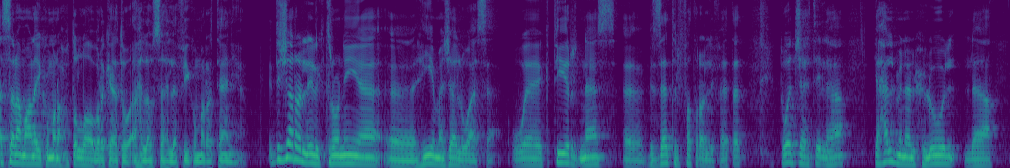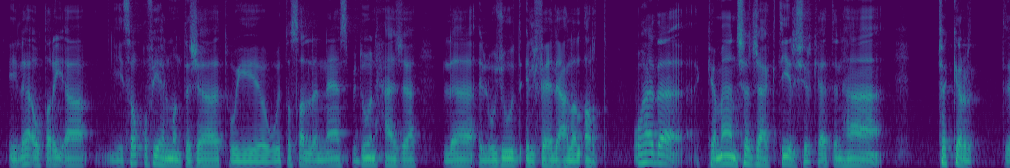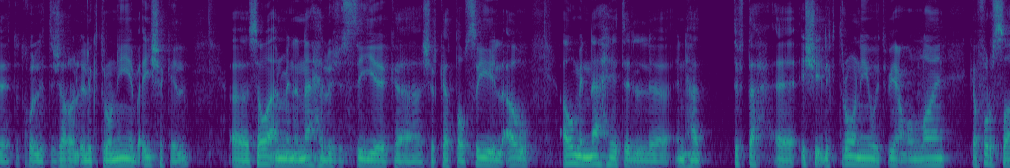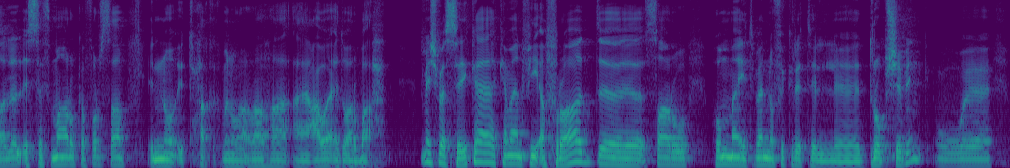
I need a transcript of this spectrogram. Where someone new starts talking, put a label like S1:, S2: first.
S1: السلام عليكم ورحمة الله وبركاته. أهلا وسهلا فيكم مرة تانية التجارة الإلكترونية آه، هي مجال واسع وكتير ناس آه، بالذات الفترة اللي فاتت توجهت لها كحل من الحلول ليلاقوا طريقة يسوقوا فيها المنتجات وتصل للناس بدون حاجة للوجود الفعلي على الأرض. وهذا كمان شجع كتير شركات إنها تفكر تدخل التجارة الإلكترونية بأي شكل. سواء من الناحية اللوجستية كشركات توصيل أو أو من ناحية ال- إنها تفتح آه، إشي إلكتروني وتبيعه أونلاين كفرصة للاستثمار وكفرصة إنه تحقق من وراها آه، عوائد وأرباح. مش بس هيك كمان في أفراد آه، صاروا هم يتبنوا فكرة ال drop shipping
